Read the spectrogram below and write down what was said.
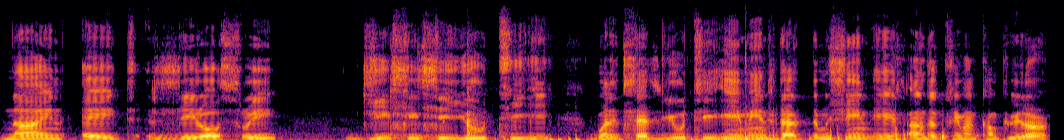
9803 GCC UTE. When it says UTE means that the machine is under Treman computer.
